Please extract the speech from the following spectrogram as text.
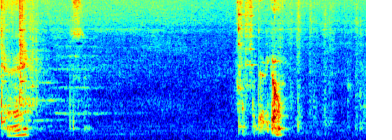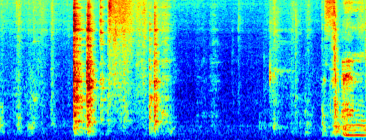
Okay. There we go. And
